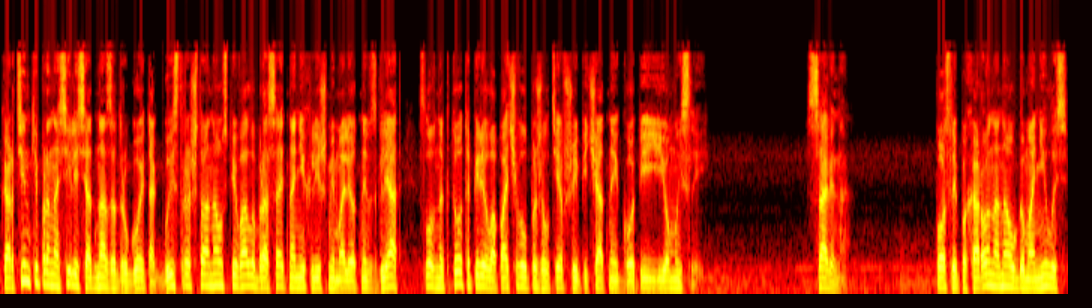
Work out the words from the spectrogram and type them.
Картинки проносились одна за другой так быстро, что она успевала бросать на них лишь мимолетный взгляд, словно кто-то перелопачивал пожелтевшие печатные копии ее мыслей. Савина. После похорон она угомонилась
